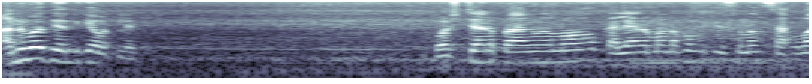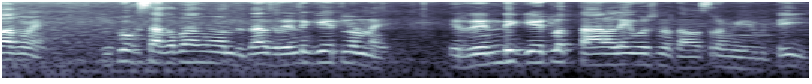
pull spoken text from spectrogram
అనుమతి ఎందుకు ఇవ్వట్లేదు? బస్ స్టాండ్ ప్రాంగణంలో కళ్యాణ మండపం తీసుకున్నది సగభాగమే. ఇంకొక సగభాగం ఉంది. దానికి రెండు గేట్లు ఉన్నాయి. ఈ రెండు గేట్లు తాళలేయవలసిన అవసరం ఏమిటి?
